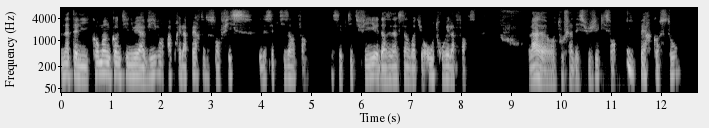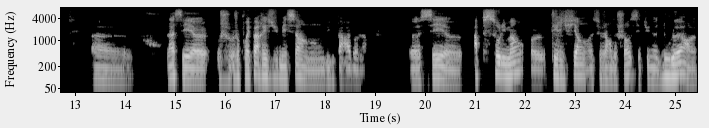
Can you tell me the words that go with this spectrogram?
Nathalie, comment continuer à vivre après la perte de son fils et de ses petits-enfants, de ses petites filles dans un accident de voiture? Où trouver la force? Là, on touche à des sujets qui sont hyper costauds. Euh, là, c'est, euh, je, ne pourrais pas résumer ça en une parabole. Euh, c'est absolument terrifiant ce genre de choses. C'est une douleur,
